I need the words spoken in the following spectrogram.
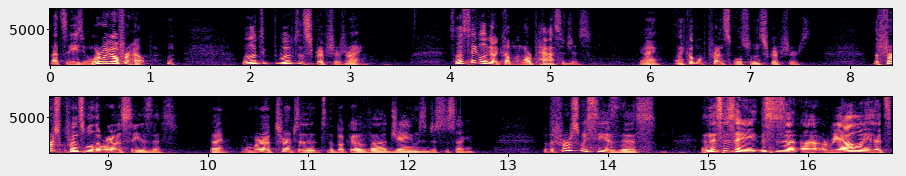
That's an easy one. Where do we go for help? we, looked at, we looked at the scriptures, right? So, let's take a look at a couple more passages, okay? And a couple principles from the scriptures. The first principle that we're going to see is this, okay? And we're going to turn to the, to the book of uh, James in just a second. But the first we see is this, and this is a, this is a, a reality that's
